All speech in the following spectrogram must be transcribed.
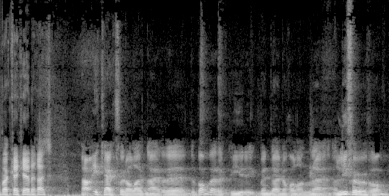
waar kijk jij naar uit? Nou, ik kijk vooral uit naar eh, de Bambergbieren. Ik ben daar nogal een, een liefhebber van.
